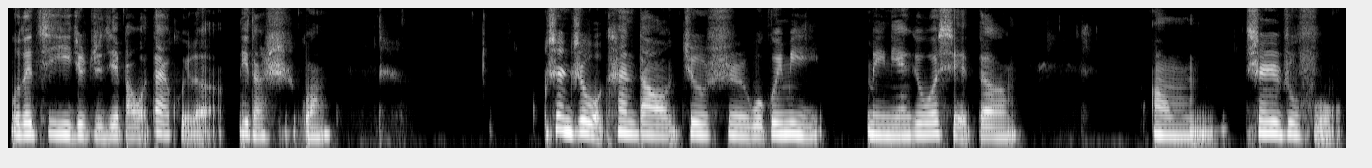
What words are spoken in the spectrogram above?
我的记忆就直接把我带回了那段时光，甚至我看到就是我闺蜜每年给我写的，嗯，生日祝福，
